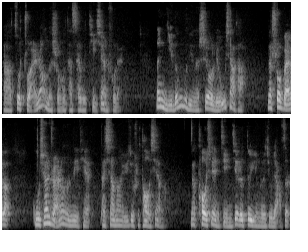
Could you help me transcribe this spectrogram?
啊做转让的时候，它才会体现出来。那你的目的呢是要留下他，那说白了，股权转让的那天，它相当于就是套现了。那套现紧接着对应着就俩字儿，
